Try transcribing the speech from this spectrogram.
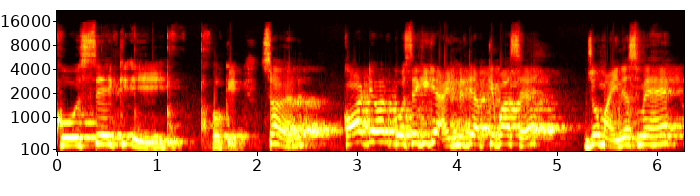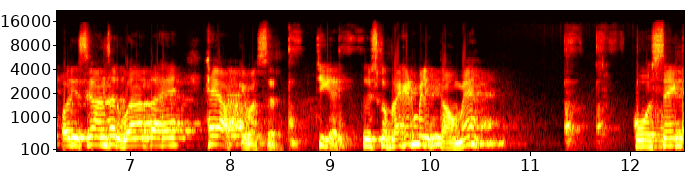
cosec A okay sir cot A और कोसेक की आइडेंटिटी आपके पास है, जो माइनस में है और इसका आंसर वन आता है है आपके पास सर ठीक है? तो इसको ब्रैकेट में लिखता हूँ मैं। Cosec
